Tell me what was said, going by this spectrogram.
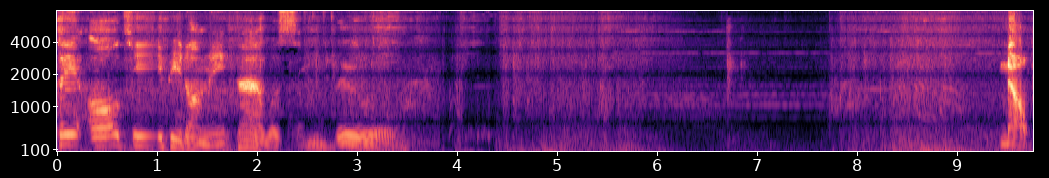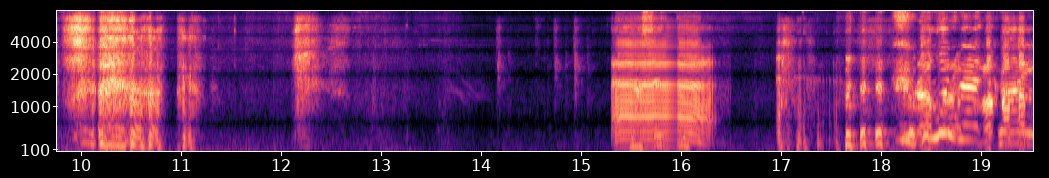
they all TP'd on me. That was some boo. No. Uh, what was that cry?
